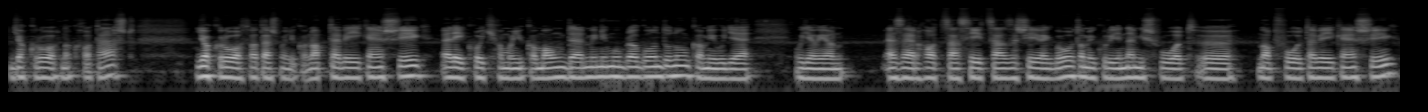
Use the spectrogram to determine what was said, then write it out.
gyakorolhatnak hatást, gyakorolt hatás mondjuk a naptevékenység, elég, hogyha mondjuk a Maunder minimumra gondolunk, ami ugye, ugye olyan 1600-700-es években volt, amikor ugye nem is volt ö, napfolt tevékenység,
